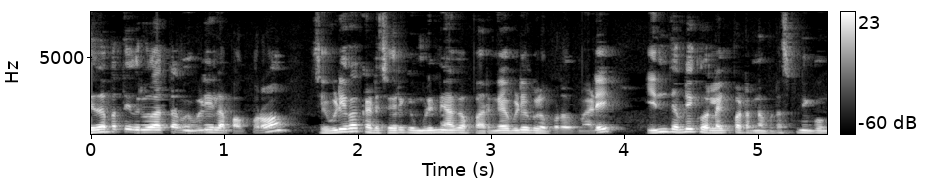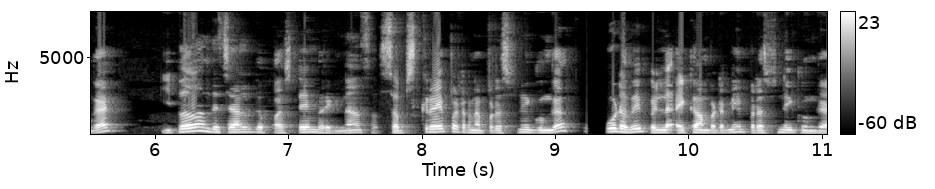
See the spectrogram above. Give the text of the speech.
இதை பத்தி விரிவாக நம்ம வீடியோல பார்க்குறோம் விடிவா கடைசி வரைக்கும் முழுமையாக பாருங்க. வீடியோக்குள்ள போறதுக்கு முன்னாடி இந்த வீடியோக்கு ஒரு லைக் பட்டனை பிரஸ் பண்ணிக்கோங்க. இப்போதான் இந்த சேனலுக்கு ஃபர்ஸ்ட் டைம் இருக்கீங்கன்னா சப்ஸ்கிரைப் பட்டனை பிரஸ் பண்ணிக்கோங்க. கூடவே பெல் ஐக்கான் பட்டனையும் பிரஸ் பண்ணிக்கோங்க.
